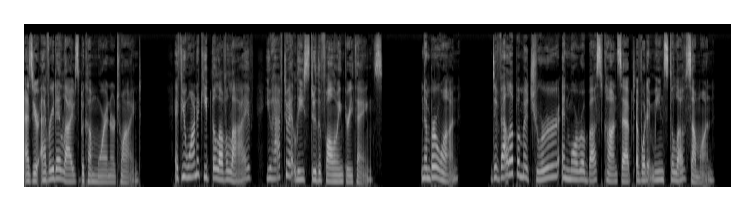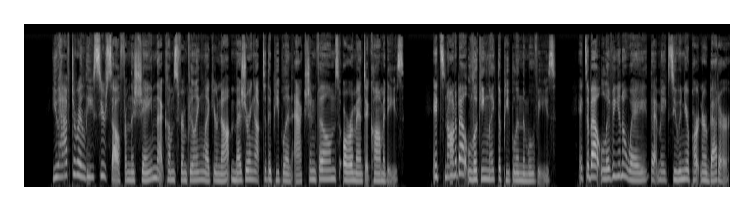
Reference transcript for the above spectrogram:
as your everyday lives become more intertwined. If you want to keep the love alive, you have to at least do the following three things. Number one, develop a maturer and more robust concept of what it means to love someone. You have to release yourself from the shame that comes from feeling like you're not measuring up to the people in action films or romantic comedies. It's not about looking like the people in the movies. It's about living in a way that makes you and your partner better.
